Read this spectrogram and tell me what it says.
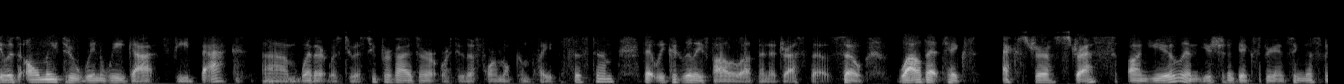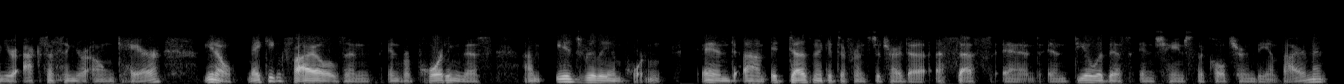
it was only through when we got feedback, um, whether it was to a supervisor or through the formal complaint system, that we could really follow up and address those. So while that takes extra stress on you, and you shouldn't be experiencing this when you're accessing your own care. You know, making files and, and reporting this um, is really important. And um, it does make a difference to try to assess and, and deal with this and change the culture and the environment.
